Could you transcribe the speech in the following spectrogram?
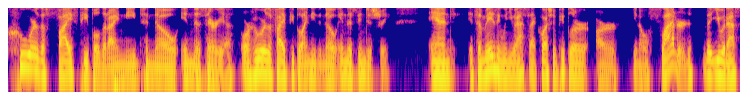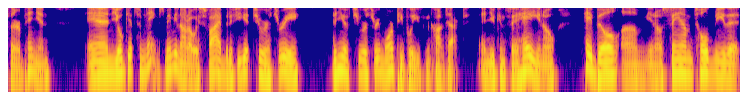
who are the five people that I need to know in this area? Or who are the five people I need to know in this industry? And it's amazing when you ask that question, people are, are, you know, flattered that you would ask their opinion and you'll get some names. Maybe not always five, but if you get two or three, then you have two or three more people you can contact and you can say, Hey, you know, hey bill um, you know sam told me that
